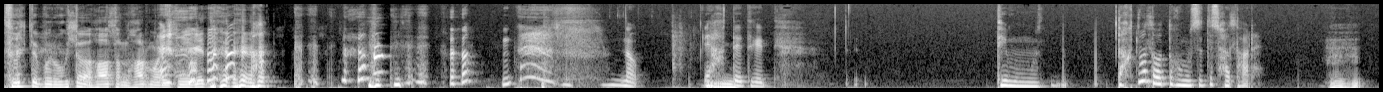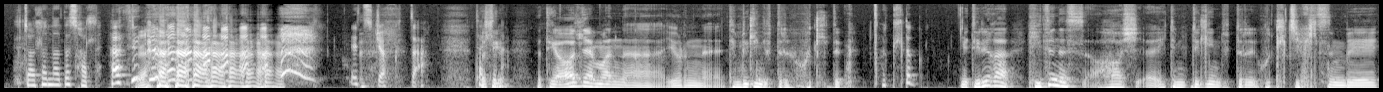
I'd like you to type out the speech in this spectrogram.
Сүлдээ бүр өглөө хоолор нь хормоо юм гээд. Но. Яг тэ тэгээд тийм хүмүүс тогтмол уудаг хүмүүсээс холгоорой. Аа. Жолоо надаас хол. It's joke за. Тэгээ Оли маань ер нь тэмдэглэлийн дэвтэр хөтэлдэг. Хөтэлдэг Тэрийг хизэнээс хоош э, тэмдэглэлийн дэвтэр хөтөлж эхэлсэн бэ?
